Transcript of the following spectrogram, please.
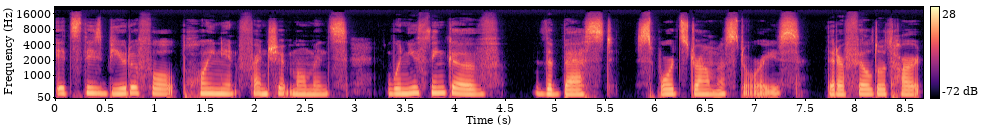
it's these beautiful, poignant friendship moments. When you think of the best sports drama stories that are filled with heart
